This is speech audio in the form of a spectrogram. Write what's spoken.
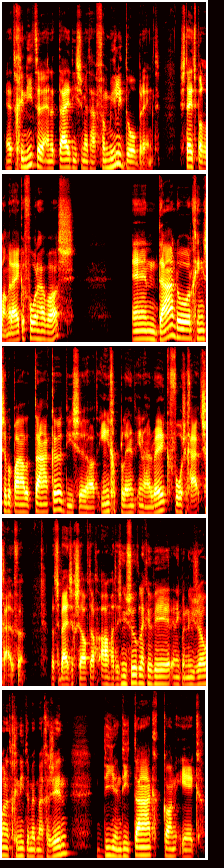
het genieten en de tijd die ze met haar familie doorbrengt steeds belangrijker voor haar was. En daardoor ging ze bepaalde taken die ze had ingepland in haar week voor zich uitschuiven. Dat ze bij zichzelf dacht: Oh, maar het is nu zo lekker weer en ik ben nu zo aan het genieten met mijn gezin. Die en die taak kan ik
